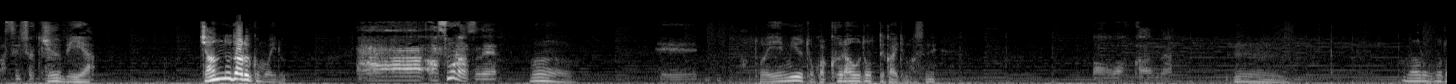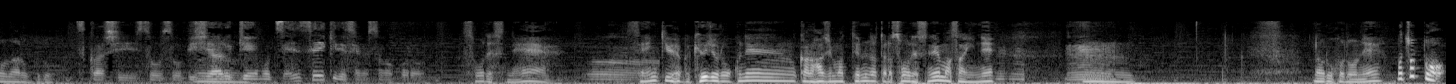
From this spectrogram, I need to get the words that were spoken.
忘れちゃった。ジュビア。ジャンヌ・ダルクもいる。あー、あ、そうなんですね。うん。と、エミューとかクラウドって書いてますね。ー。あ、わかんない。うん。なるほど、なるほど。懐かしい。そうそう。ビジュアル系も全盛期ですよね、その頃。そうですね。うん。1996年から始まってるんだったらそうですね、まさにね。うん。う。うんん。なるほどね。まあ、ちょっと、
